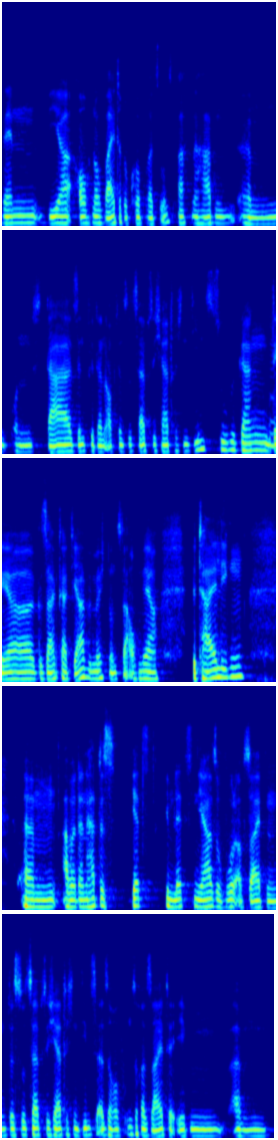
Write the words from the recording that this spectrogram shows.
wenn wir auch noch weitere Kooperationspartner haben. Ähm, und da sind wir dann auf den sozialpsychiatrischen Dienst zugegangen, mhm. der gesagt hat, ja, wir möchten uns da auch mehr beteiligen. Ähm, aber dann hat es jetzt im letzten Jahr sowohl auf Seiten des sozialpsychiatrischen Dienstes als auch auf unserer Seite eben ähm,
